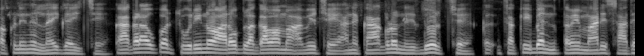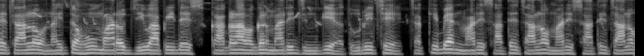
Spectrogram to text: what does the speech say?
પકડીને લઈ ગઈ છે. કાગડા ઉપર ચોરીનો આરોપ લગાવવામાં આવ્યો છે અને કાગડો નિર્દોષ છે. ચક્કીબેન, તમે મારી સાથે ચાલો, નહીં તો હું મારો જીવ આપી દઈશ. કાગડા વગર મારી જિંદગી અધૂરી છે. ચક્કીબેન, મારી સાથે ચાલો, મારી સાથે ચાલો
